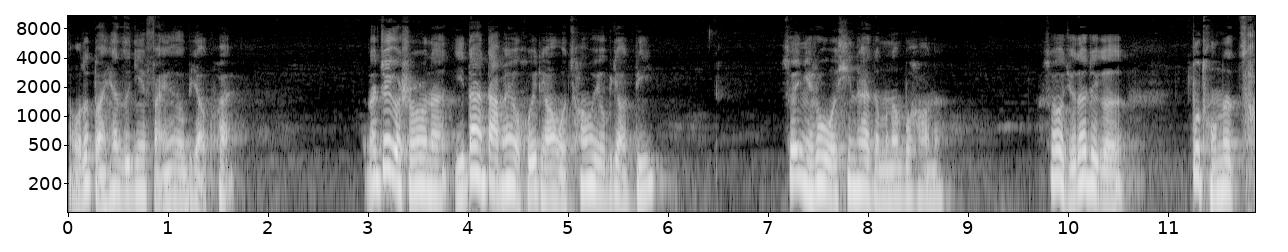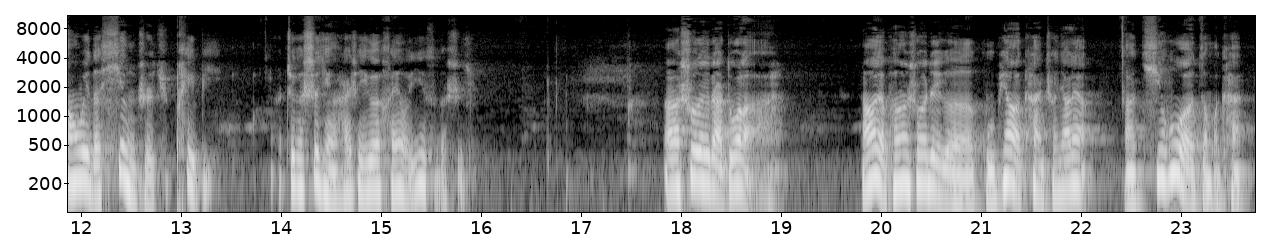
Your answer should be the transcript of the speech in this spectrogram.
我的短线资金反应又比较快。那这个时候呢，一旦大盘有回调，我仓位又比较低，所以你说我心态怎么能不好呢？所以我觉得这个不同的仓位的性质去配比，这个事情还是一个很有意思的事情。啊，说的有点多了啊。然后有朋友说这个股票看成交量啊，期货怎么看？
